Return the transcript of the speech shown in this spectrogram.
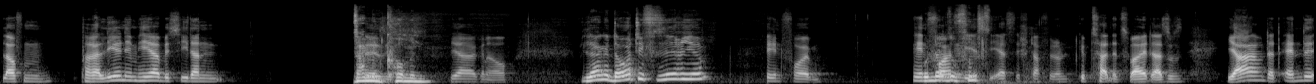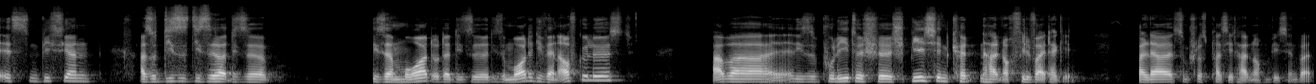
laufen parallel nebenher, bis sie dann. Zusammenkommen. Ja, genau. Wie lange dauert die Serie? Zehn Folgen. Zehn Und Folgen so ist die erste Staffel und gibt's halt eine zweite. Also ja, das Ende ist ein bisschen, also diese, diese, diese, dieser Mord oder diese, diese Morde, die werden aufgelöst, aber diese politische Spielchen könnten halt noch viel weiter gehen. Weil da zum Schluss passiert halt noch ein bisschen was.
